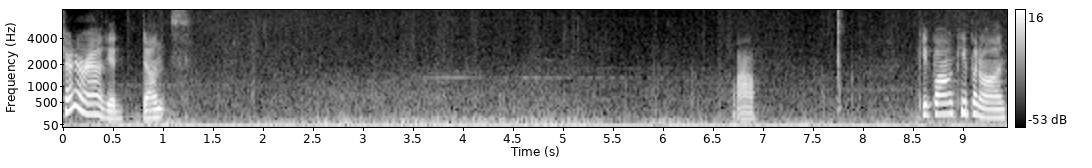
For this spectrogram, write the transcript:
around, you dunce. Wow. Keep on keeping on.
